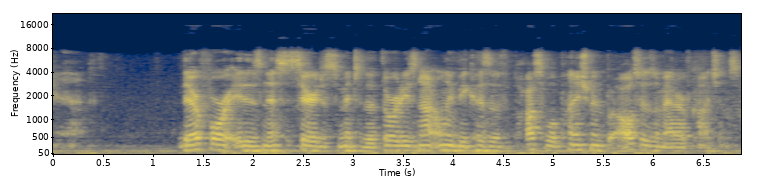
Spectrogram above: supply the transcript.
yeah. Therefore, it is necessary to submit to the authorities not only because of possible punishment, but also as a matter of conscience.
